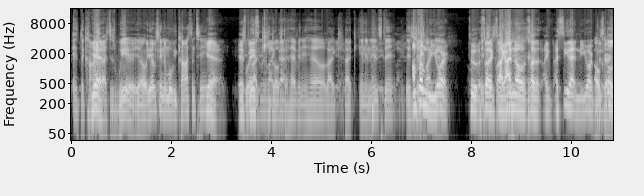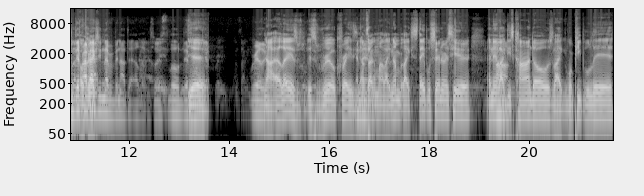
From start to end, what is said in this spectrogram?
It, the contrast is weird, yo. You ever seen the movie Constantine? Yeah. It's Where like, basically he like goes that. to heaven and hell, like like in an instant. It's I'm just from like New that. York too, It's so it's like, like I know. So I, I see that in New York, but it's a little different. I've actually never been out to LA, so it's a little different. Yeah. Really. Nah, LA is is real crazy. And I'm then- talking about like number like Staples Center is here, and then Uh-huh. like these condos like where people live,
